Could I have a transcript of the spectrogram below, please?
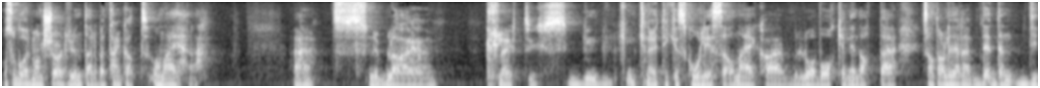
Og så går man sjøl rundt der og bare tenker at å nei, jeg snubla, jeg knøyt, ikke skolisse, å nei, hva, jeg lå våken i natt. sant? Alle de, der- de,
